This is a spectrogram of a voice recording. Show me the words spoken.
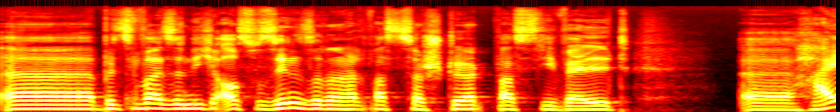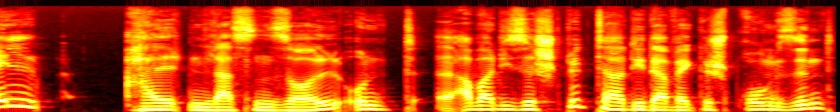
äh, beziehungsweise nicht aus Versehen, sondern hat was zerstört, was die Welt äh, heil halten lassen soll. Und äh, aber diese Splitter, die da weggesprungen sind,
